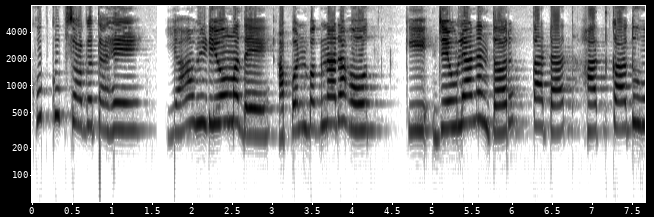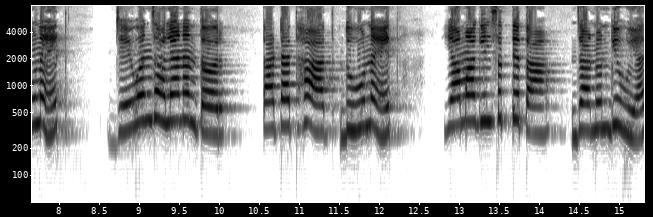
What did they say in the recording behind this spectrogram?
खूप खूप स्वागत आहे. या व्हिडिओमध्ये आपण बघणार आहोत की जेवल्यानंतर ताटात हात का धुवू नयेत? जेवण झाल्यानंतर ताटात हात धुवू नयेत? यामागील सत्यता जाणून घेऊयात.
